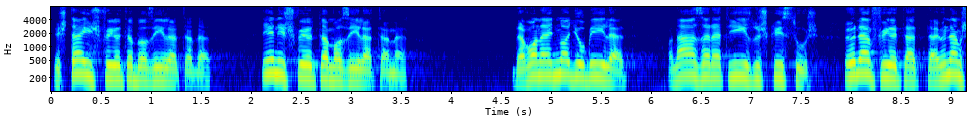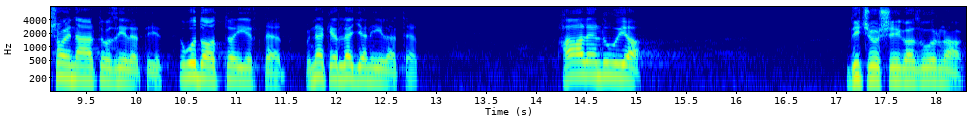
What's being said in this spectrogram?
És te is félted az életedet. Én is féltem az életemet. De van egy nagyobb élet, a názereti Jézus Krisztus. Ő nem féltette, ő nem sajnálta az életét. Ő odaadta érted, hogy neked legyen életed. Halleluja! Dicsőség az Úrnak!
